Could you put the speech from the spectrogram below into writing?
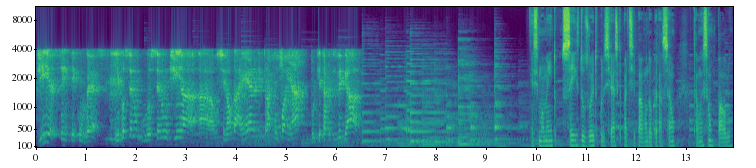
dias sem ter conversa. E você não, você não tinha ah, o sinal da herb para acompanhar, porque estava desligado. nesse momento, seis dos oito policiais que participavam da operação estavam em São Paulo,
